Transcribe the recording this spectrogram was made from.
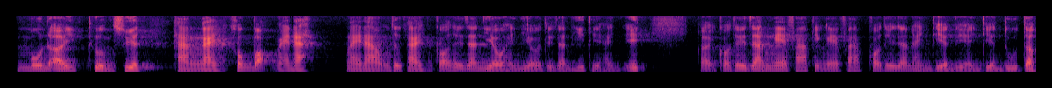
môn ấy thường xuyên, hàng ngày, không bỏ ngày nào. Ngày nào cũng thực hành, có thời gian nhiều hành nhiều, thời gian ít thì hành ít. Có thời gian nghe pháp thì nghe pháp, có thời gian hành thiền thì hành thiền tu tâm.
